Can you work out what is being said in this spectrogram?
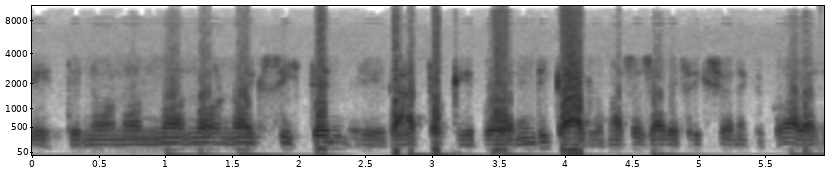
este, no, no, no, no, no existen eh, datos que puedan indicarlo, más allá de fricciones que pueda haber,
